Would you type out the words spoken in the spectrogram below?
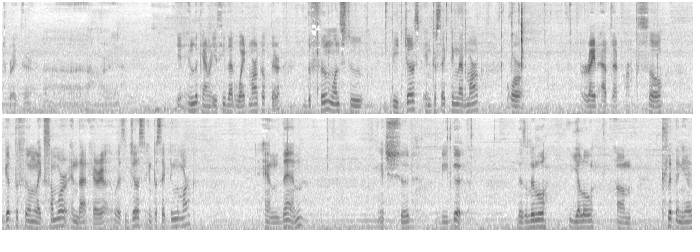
it's right there. Uh, yeah in the camera you see that white mark up there? The film wants to be just intersecting that mark or right at that mark. So get the film like somewhere in that area where it's just intersecting the mark and then it should be good. There's a little yellow um, clip in here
